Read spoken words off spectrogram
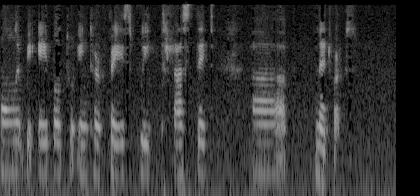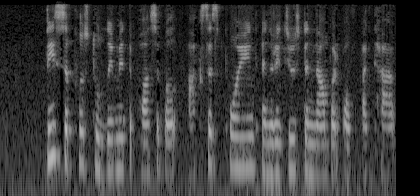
only be able to interface with trusted uh, networks. This is supposed to limit the possible access point and reduce the number of attack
